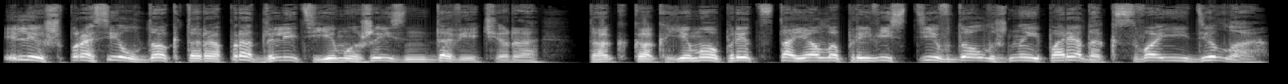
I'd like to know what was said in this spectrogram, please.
и лишь просил доктора продлить ему жизнь до вечера, так как ему предстояло привести в должный порядок свои дела.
